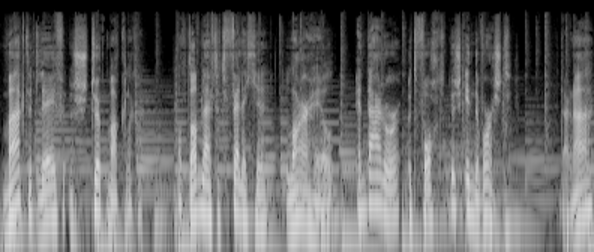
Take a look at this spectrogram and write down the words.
maakt het leven een stuk makkelijker. Want dan blijft het velletje langer heel en daardoor het vocht dus in de worst. Daarna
